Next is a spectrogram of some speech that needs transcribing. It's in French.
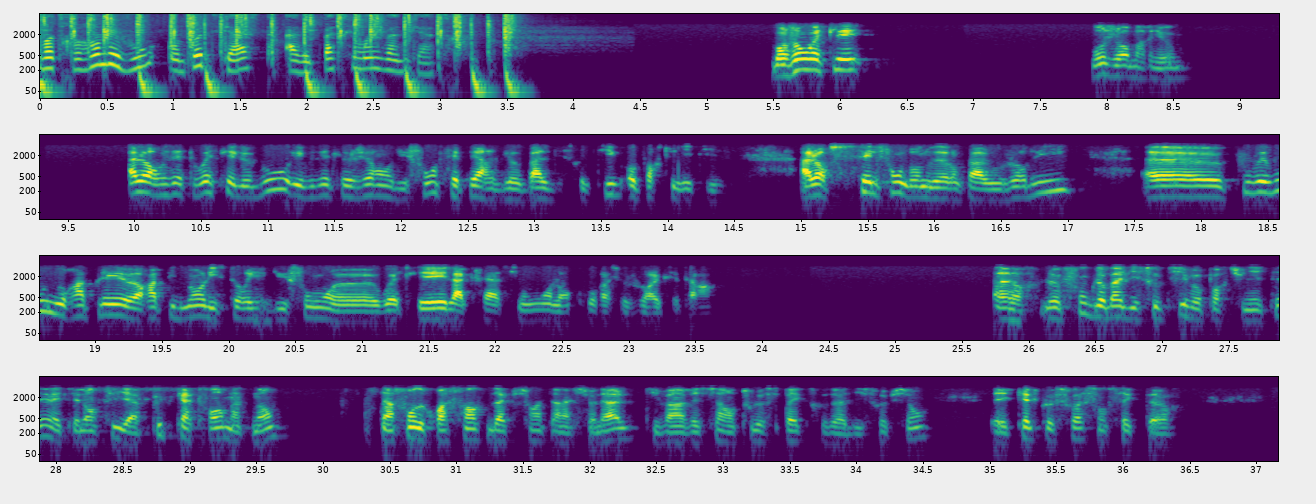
votre rendez-vous en podcast avec Patrimoine 24. Bonjour Wesley. Bonjour Mario. Alors, vous êtes Wesley Lebout et vous êtes le gérant du fonds CPR Global Disruptive Opportunities. Alors, c'est le fonds dont nous allons parler aujourd'hui. Euh, pouvez-vous nous rappeler euh, rapidement l'historique du fonds euh, Wesley, la création, l'encours à ce jour, etc. Alors, le fonds Global Disruptive Opportunité a été lancé il y a plus de 4 ans maintenant. C'est un fonds de croissance d'action internationale qui va investir dans tout le spectre de la disruption et quel que soit son secteur.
